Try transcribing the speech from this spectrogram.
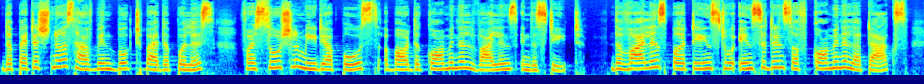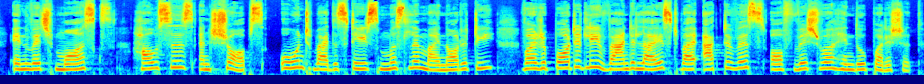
The petitioners have been booked by the police for social media posts about the communal violence in the state. The violence pertains to incidents of communal attacks in which mosques, houses, and shops owned by the state's Muslim minority were reportedly vandalized by activists of Vishwa Hindu Parishad.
